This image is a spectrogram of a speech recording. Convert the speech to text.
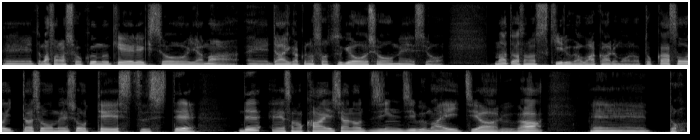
えっ、ー、と、まあ、その職務経歴書や、まあ、えー、大学の卒業証明書、まあ、あとはそのスキルがわかるものとか、そういった証明書を提出して、で、えー、その会社の人事部、まあ、HR が、えー、っと、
